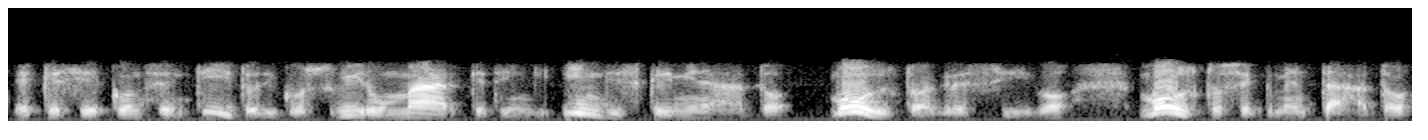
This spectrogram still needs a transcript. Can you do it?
è che si è consentito di costruire un marketing indiscriminato, molto aggressivo, molto segmentato,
